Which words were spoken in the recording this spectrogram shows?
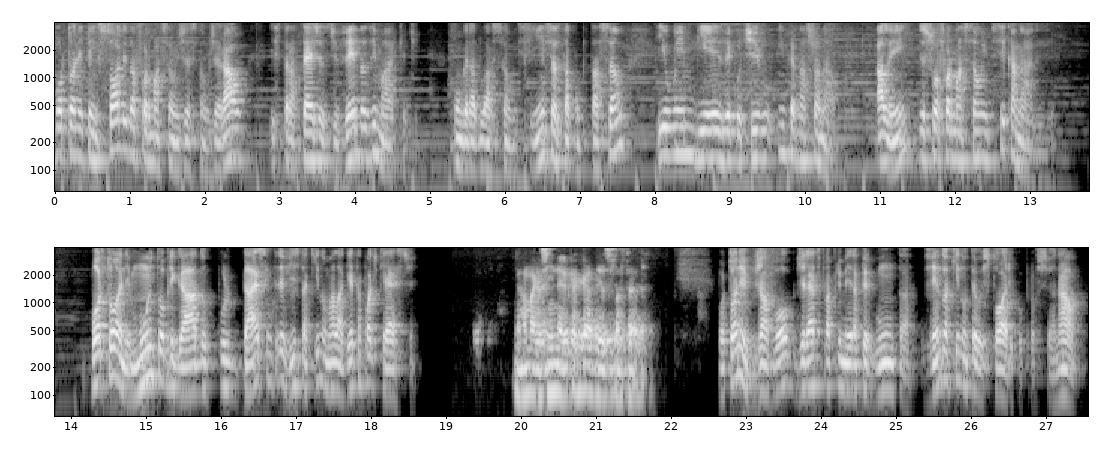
Bortoni tem sólida formação em gestão geral, estratégias de vendas e marketing, com graduação em ciências da computação e um MBA executivo internacional, além de sua formação em psicanálise. Bortoni, muito obrigado por dar essa entrevista aqui no Malagueta Podcast. Não, imagina, eu que agradeço, Lacerda. Bortoni, já vou direto para a primeira pergunta. Vendo aqui no teu histórico profissional,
